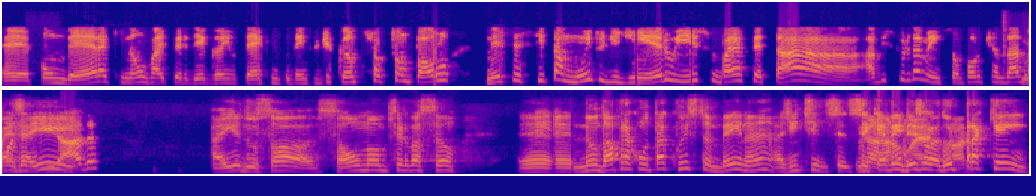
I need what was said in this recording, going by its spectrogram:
é, pondera que não vai perder ganho técnico dentro de campo, só que o São Paulo necessita muito de dinheiro e isso vai afetar absurdamente. São Paulo tinha dado Mas uma aí, retirada. Aí, Edu, só, só uma observação. É, não dá para contar com isso também, né? A gente, você quer vender é, jogador claro. para quem?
